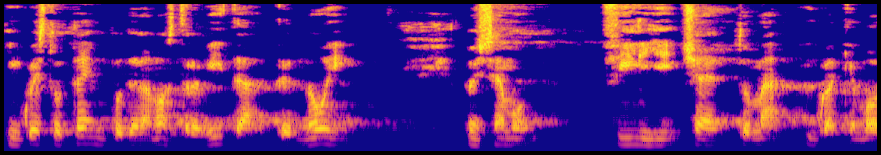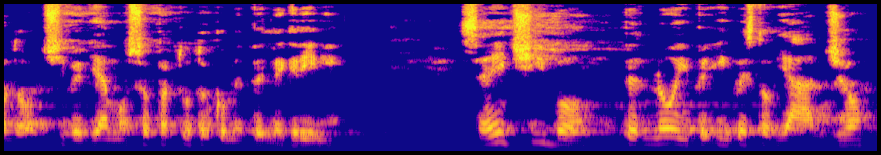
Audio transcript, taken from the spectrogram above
in questo tempo della nostra vita per noi, noi siamo figli, certo, ma in qualche modo ci vediamo soprattutto come pellegrini. Se è cibo per noi in questo viaggio,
